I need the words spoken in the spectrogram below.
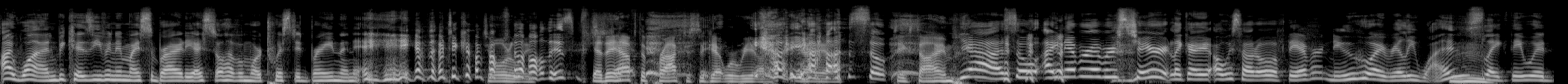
I won because even in my sobriety, I still have a more twisted brain than any of them to come up Totally. all this. Yeah, they shit. have to practice to get where we are. yeah, yeah. So it Takes time. yeah so i never ever shared like i always thought oh if they ever knew who i really was Mm-hmm. like they would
